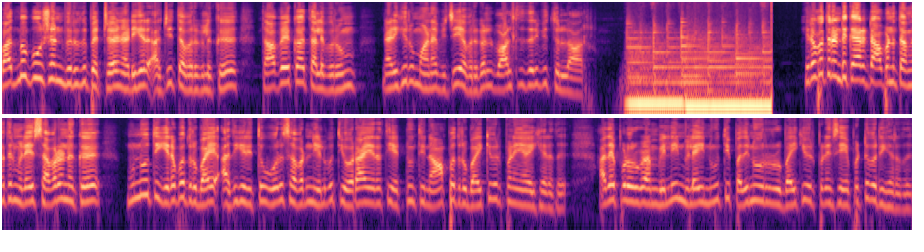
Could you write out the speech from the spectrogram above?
பத்மபூஷன் விருது பெற்ற நடிகர் அஜித் அவர்களுக்கு தவேகா தலைவரும் நடிகருமான விஜய் அவர்கள் வாழ்த்து தெரிவித்துள்ளார். இருபத்தி ரெண்டு கேரட் ஆபண தங்கத்தின் விலை சவரனுக்கு முன்னூற்றி இருபது ரூபாய் அதிகரித்து ஒரு சவரன் எழுபத்தி ஓராயிரத்தி எட்நூற்றி நாற்பது ரூபாய்க்கு விற்பனையாகிறது. அதேபோல் ஒரு கிராம் வெள்ளியின் விலை நூற்றி பதினோரு ரூபாய்க்கு விற்பனை செய்யப்பட்டு வருகிறது.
